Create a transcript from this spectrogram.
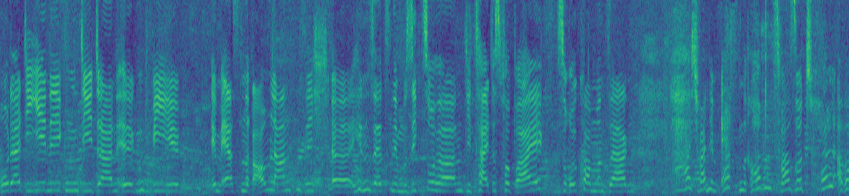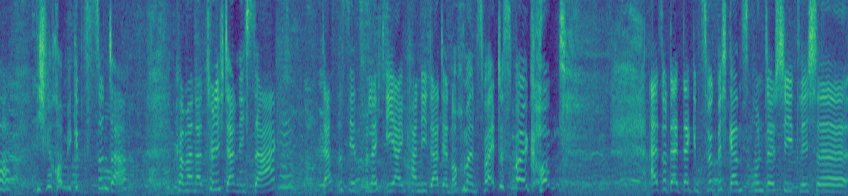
Oder diejenigen, die dann irgendwie im ersten Raum landen, sich äh, hinsetzen, die Musik zu hören, die Zeit ist vorbei, zurückkommen und sagen, oh, ich war in dem ersten Raum und es war so toll, aber wie viele Räume gibt es denn da? Kann man natürlich dann nicht sagen. Das ist jetzt vielleicht eher ein Kandidat, der noch mal ein zweites Mal kommt. Also da, da gibt es wirklich ganz unterschiedliche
